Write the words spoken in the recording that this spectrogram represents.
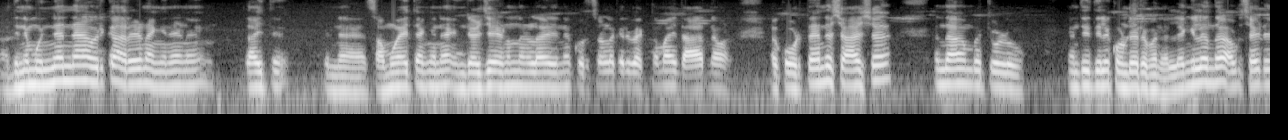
അതിന് മുന്നേ തന്നെ അവർക്ക് അറിയണം എങ്ങനെയാണ് ഇതായിട്ട് പിന്നെ സമൂഹത്തെ എങ്ങനെ ഇൻഡൾജ് ചെയ്യണം എന്നുള്ളതിനെ കുറിച്ചുള്ള ഒരു വ്യക്തമായ ധാരണ വേണം. കൊടുത്തതിന്റെ ശേഷം എന്താകാൻ പറ്റുള്ളൂ? എന്ത് ഇതിൽ കൊണ്ടുവരാൻ പറ്റും? അല്ലെങ്കിൽ എന്താ ഔട്ട് സൈഡ്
